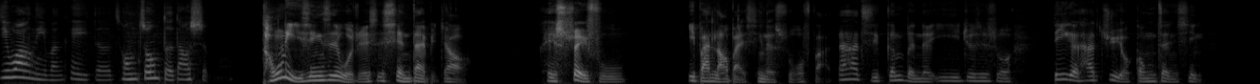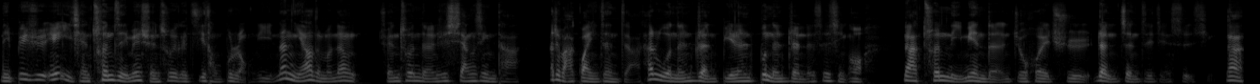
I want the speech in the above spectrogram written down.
希望你们可以得从中得到什么？同理心是我觉得是现代比较可以说服一般老百姓的说法，但它其实根本的意义就是说，第一个它具有公正性，你必须因为以前村子里面选出一个鸡桶不容易，那你要怎么让全村的人去相信他？那就把他关一阵子啊。他如果能忍别人不能忍的事情哦，那村里面的人就会去认证这件事情。那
